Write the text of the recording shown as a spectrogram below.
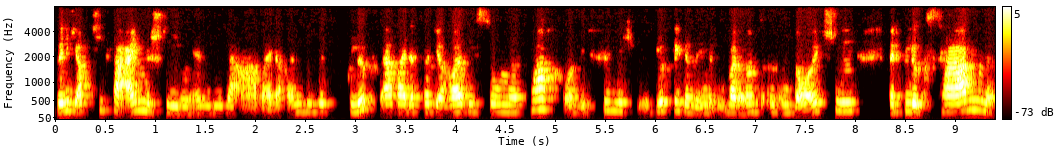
bin ich auch tiefer eingestiegen in diese Arbeit, auch in diese Glücksarbeit. Das wird ja häufig so mit Fach und ich fühle mich glücklich, dass ich bei uns im Deutschen mit Glückshaben, mit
